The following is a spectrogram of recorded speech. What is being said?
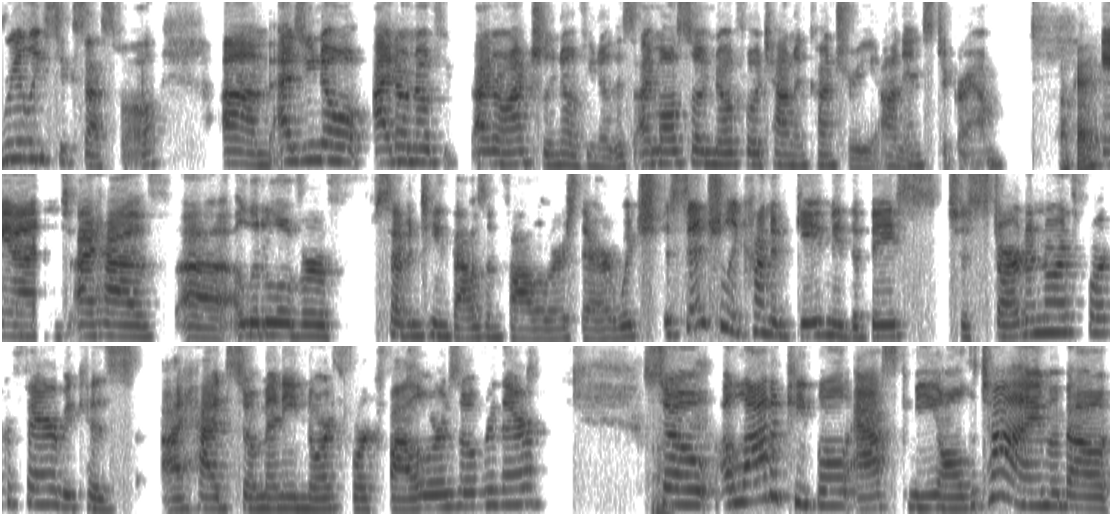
really successful. Um, as you know, I don't know if I don't actually know if you know this. I'm also Nofo Town and Country on Instagram. Okay. And I have uh, a little over 17,000 followers there, which essentially kind of gave me the base to start a North Fork affair because I had so many North Fork followers over there. So a lot of people ask me all the time about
